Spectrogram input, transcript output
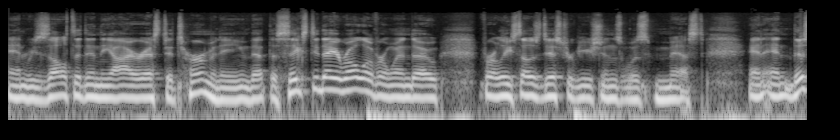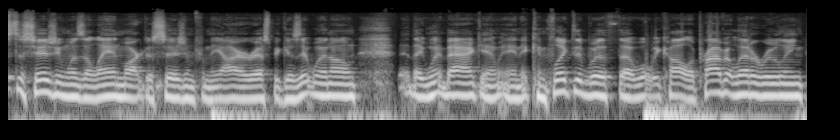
and resulted in the IRS determining that the 60 day rollover window for at least those distributions was missed. And, and this decision was a landmark decision from the IRS because it went on, they went back and, and it conflicted with uh, what we call a private letter ruling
